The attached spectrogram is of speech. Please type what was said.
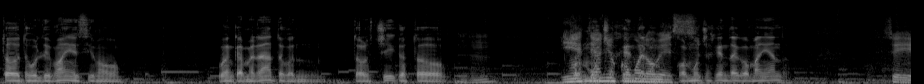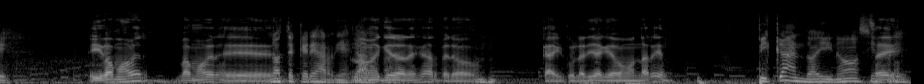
todos estos últimos años, hicimos buen campeonato con todos los chicos, todo. ¿Y este año cómo gente, lo con- ves? Con mucha gente acompañando. Sí, Y vamos a ver, vamos a ver. eh, no te querés arriesgar. no me quiero arriesgar, pero calcularía que vamos a andar bien. Picando ahí, ¿no? Siempre.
